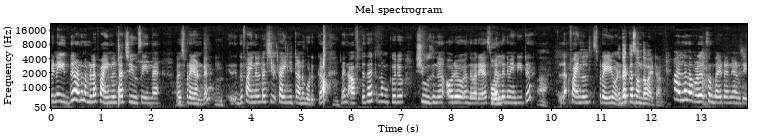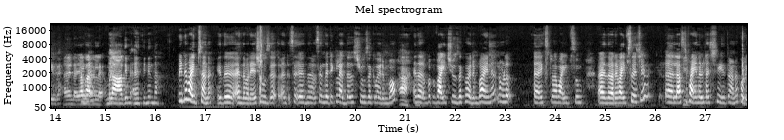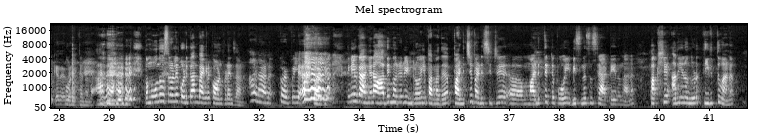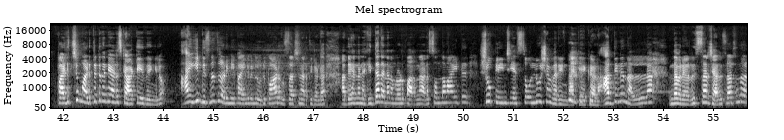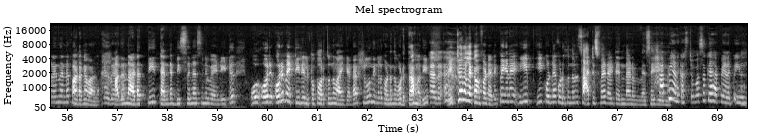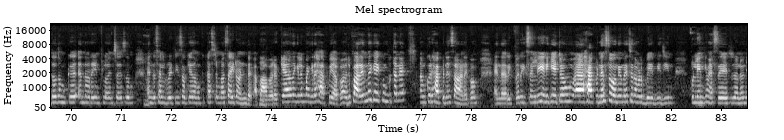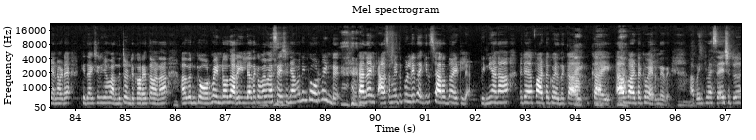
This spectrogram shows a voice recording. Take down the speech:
പിന്നെ ഇതാണ് നമ്മളെ ഫൈനൽ ടച്ച് യൂസ് ചെയ്യുന്ന. സ്പ്രേ ഉണ്ട്. ഇത് ഫൈനൽ ടച്ച് കഴിഞ്ഞിട്ടാണ് കൊടുക്കുക. ദെൻ ആഫ്റ്റർ ദാറ്റ് നമുക്കൊരു ഷൂസിന് ഒരു എന്താ പറയാ സ്മെല്ലിന് വേണ്ടിയിട്ട് ഫൈനൽ സ്പ്രേയും ഉണ്ട്. ഇതൊക്കെ സ്വന്തമായിട്ടാണ്. അല്ല നമ്മൾ സ്വന്തമായിട്ട് തന്നെയാണ് ചെയ്യുന്നത് ഞാൻ പറഞ്ഞില്ലേ നമ്മൾ ആദ്യം പിന്നെന്താ? പിന്നെ വൈബ്സ് ആണ്. ഇത് എന്താ പറയുക ഷൂസ് സിന്തറ്റിക് ലെതർ ഷൂസ് ഒക്കെ വരുമ്പോൾ എന്താ വൈറ്റ് ഷൂസ് ഒക്കെ വരുമ്പോൾ അതിന് നമ്മൾ എക്സ്ട്രാ വൈബ്സും എന്താ പറയുക വൈബ്സ് വെച്ച് ലാസ്റ്റ് ഫൈനൽ ടച്ച് ചെയ്തിട്ടാണ് കൊടുക്കുന്നത്. കൊടുക്കുന്നത്. അപ്പൊ മൂന്ന് ദിവസത്തിനുള്ളിൽ കൊടുക്കാൻ ഭയങ്കര കോൺഫിഡൻസ് ആണ്. ആണാണ് കുഴപ്പമില്ല. നിങ്ങൾ ഞാൻ ആദ്യം പറഞ്ഞൊരു ഇൻട്രോയിൽ പറഞ്ഞത് പഠിച്ച് പഠിച്ചിട്ട് മടുത്തിട്ട് പോയി ബിസിനസ് സ്റ്റാർട്ട് ചെയ്തെന്നാണ്. പക്ഷെ അത് ഞാൻ ഒന്നുകൂടെ തിരുത്തുവാണ്. പഠിച്ച് മടുത്തിട്ട് തന്നെയാണ് സ്റ്റാർട്ട് ചെയ്തതെങ്കിലും ആ ഈ ബിസിനസ് തുടങ്ങിയപ്പോൾ അതിന്റെ പിന്നിൽ ഒരുപാട് റിസർച്ച് നടത്തിയിട്ടുണ്ട്. അദ്ദേഹം തന്നെ ഹിത തന്നെ നമ്മളോട് പറഞ്ഞതാണ് സ്വന്തമായിട്ട് ഷൂ ക്ലീൻ ചെയ്യാൻ സൊല്യൂഷൻ വരെ ഉണ്ടാക്കിയേക്കാണ്. അതിന് നല്ല എന്താ പറയുക റിസർച്ച് ആ. റിസർച്ച് എന്ന് പറയുന്നത് തന്നെ പഠനമാണ്. അത് നടത്തി തന്റെ ബിസിനസ്സിന് വേണ്ടിയിട്ട് ഒരു ഒരു മെറ്റീരിയൽ ഇപ്പോൾ പുറത്തുനിന്ന് വാങ്ങിക്കേണ്ട. ഷൂ നിങ്ങൾ കൊണ്ടുവന്ന് കൊടുത്താൽ മതി. ഏറ്റവും നല്ല കംഫർട്ട് ആയിട്ട്. ഇപ്പൊ ഇങ്ങനെ ഈ ഈ കൊണ്ടുപോയി കൊടുക്കുന്നവർ സാറ്റിസ്ഫൈഡ് ആയിട്ട് എന്താണ് മെസ്സേജ് ഹാപ്പിയാണ് കസ്റ്റമേഴ്സ് ഒക്കെ ഹാപ്പിയാണ് ഇപ്പം ഇവന്തോ നമുക്ക് എന്താ പറയുക ഇൻഫ്ലുവൻസേഴ്സും എന്താ സെലിബ്രിറ്റീസ് ഒക്കെ നമുക്ക് കസ്റ്റമേഴ്സ് ആയിട്ടുണ്ട്. അപ്പോൾ അവരൊക്കെ ആണെങ്കിലും ഭയങ്കര ഹാപ്പിയാണ് അപ്പോൾ അവർ പറയുന്നത് കേൾക്കുമ്പോൾ തന്നെ നമുക്കൊരു ഹാപ്പിനെസ് ആണ്. ഇപ്പം എന്താ പറയുക ഇപ്പം റീസെന്റ് എനിക്ക് ഏറ്റവും ഹാപ്പിനെസ് തോന്നിയെന്ന് വെച്ചാൽ നമ്മൾ ബേബി ജീൻ പുള്ളി എനിക്ക് മെസ്സേജ് അയച്ചു തന്നു. ഞാൻ അവിടെ ഹിതാക്ഷിയിൽ ഞാൻ വന്നിട്ടുണ്ട് കുറേ തവണ. അപ്പൊ എനിക്ക് ഓർമ്മയുണ്ടോ എന്ന് അറിയില്ല എന്നൊക്കെ മെസ്സേജ് അയച്ചു. ഞാൻ പറഞ്ഞു എനിക്ക് ഓർമ്മയുണ്ട്. കാരണം എനിക്ക് ആ സമയത്ത് പുള്ളി ഭയങ്കര സ്റ്റാറൊന്നും ആയിട്ടില്ല. പിന്നെയാണ് ആ മറ്റേ പാട്ടൊക്കെ വരുന്നത് കായ് കായ് ആ. പാട്ടൊക്കെ വരുന്നത്. അപ്പോൾ എനിക്ക് മെസ്സേജ് അയച്ചിട്ട്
